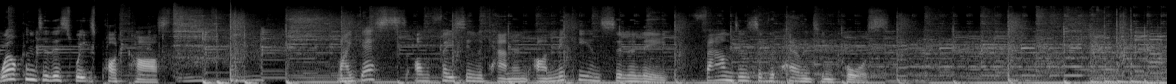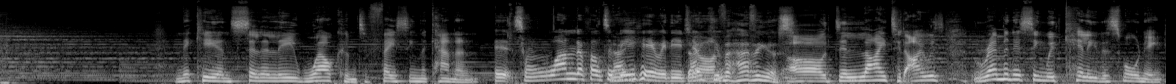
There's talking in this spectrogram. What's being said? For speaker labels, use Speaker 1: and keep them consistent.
Speaker 1: Welcome to this week's podcast. My guests on Facing the Canon are Nicky and Sila Lee, founders of the parenting course. Nicky and Sila Lee, welcome to Facing the Canon.
Speaker 2: It's wonderful to be here with you, John.
Speaker 3: Thank you for having us.
Speaker 1: Oh, delighted. I was reminiscing with Killy this morning.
